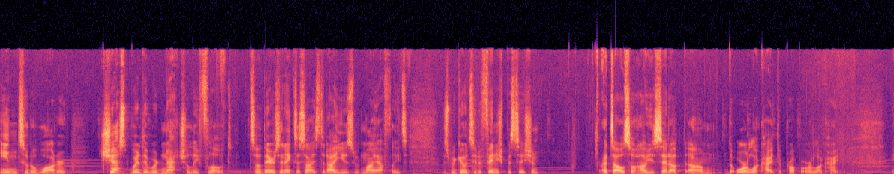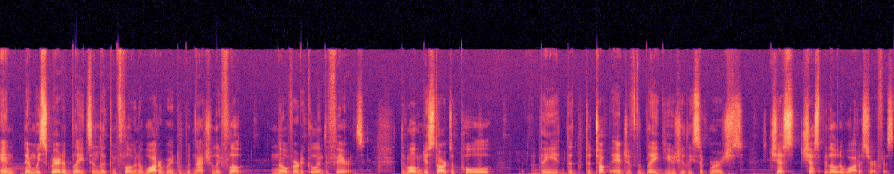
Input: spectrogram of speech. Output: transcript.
into the water just where they would naturally float. So there's an exercise that I use with my athletes is we go to the finish position. That's also how you set up um, the oarlock height, the proper oarlock height. And then we square the blades and let them flow in the water where they would naturally float. No vertical interference. The moment you start to pull, the, the, the top edge of the blade usually submerges just, just below the water surface.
